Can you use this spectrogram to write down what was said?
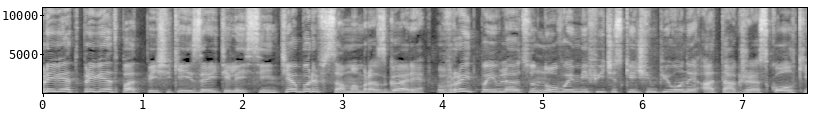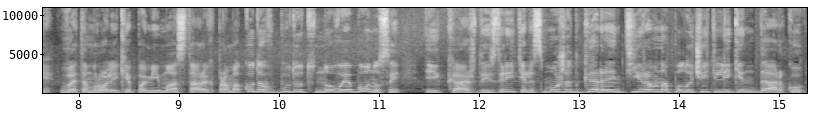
Привет-привет, подписчики и зрители! Сентябрь в самом разгаре. В рейд появляются новые мифические чемпионы, а также осколки. В этом ролике помимо старых промокодов будут новые бонусы, и каждый зритель сможет гарантированно получить легендарку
